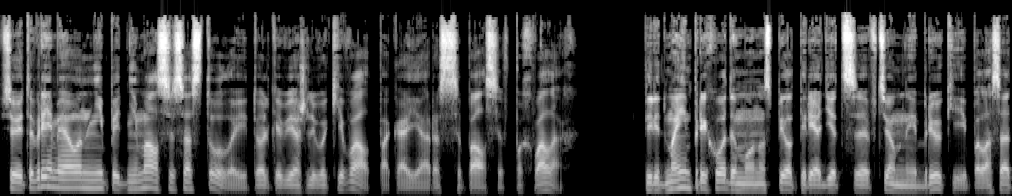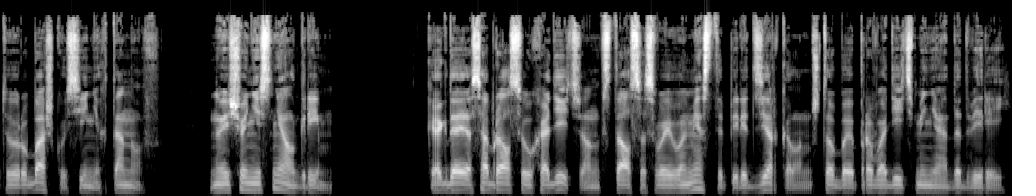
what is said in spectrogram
Все это время он не поднимался со стула и только вежливо кивал, пока я рассыпался в похвалах. Перед моим приходом он успел переодеться в темные брюки и полосатую рубашку синих тонов, но еще не снял грим. Когда я собрался уходить, он встал со своего места перед зеркалом, чтобы проводить меня до дверей.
